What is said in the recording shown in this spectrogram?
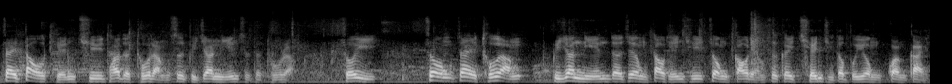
在稻田区它的土壤是比较黏质的土壤，所以种在土壤比较黏的这种稻田区种高粱是可以前期都不用灌溉的。”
